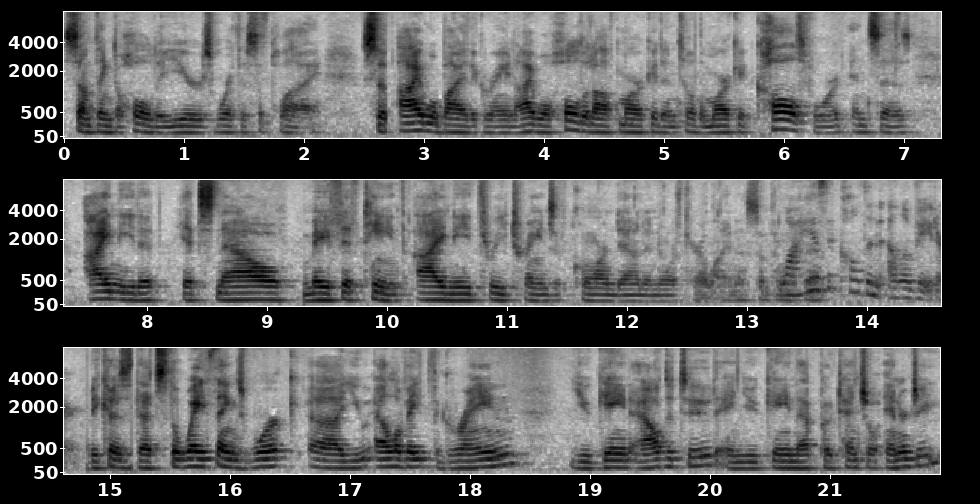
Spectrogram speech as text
something to hold a year's worth of supply. So I will buy the grain, I will hold it off market until the market calls for it and says, I need it. It's now May 15th. I need three trains of corn down in North Carolina, something like that. Why like that is it called an elevator? because that's the way things work. Uh, you elevate the grain, you gain altitude, and you gain that potential energy.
